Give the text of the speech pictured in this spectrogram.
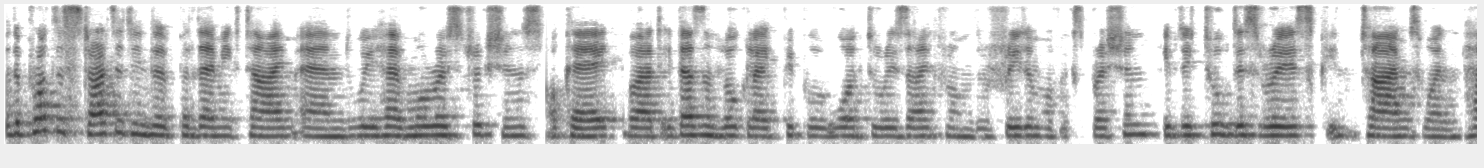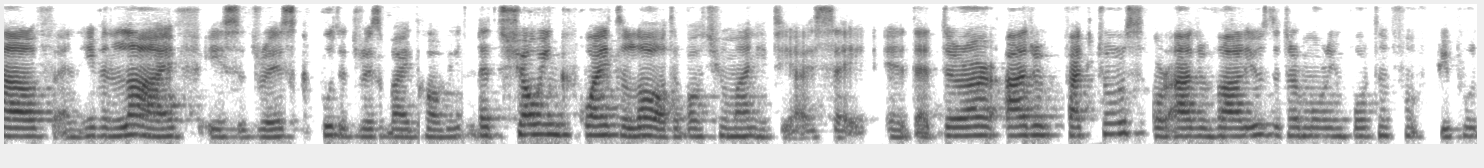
The protest started in the pandemic time and we have more restrictions, okay, but it doesn't look like people want to resign from their freedom of expression. If they took this risk in times when health and even life is at risk, put at risk by COVID, that's showing quite a lot about humanity, I say, uh, that there are other factors or other values that are more important for people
